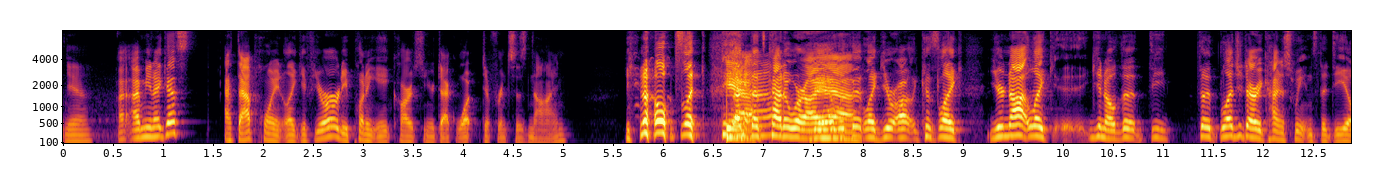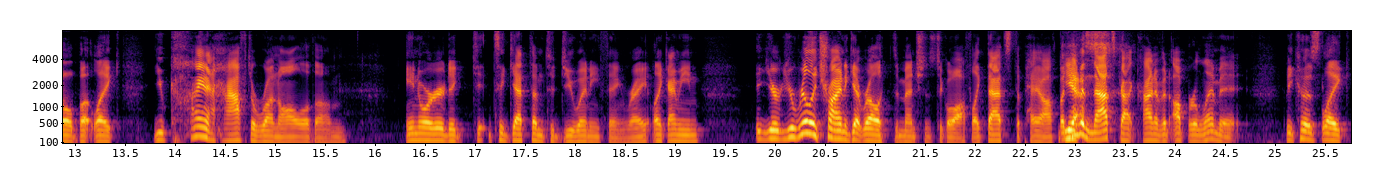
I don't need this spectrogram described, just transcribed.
Yeah. I, I mean, I guess at that point, like if you're already putting eight cards in your deck, what difference is nine? You know, it's like Yeah. that, that's kind of where I am with it. Like you're because like you're not like you know the the the legendary kind of sweetens the deal, but like you kind of have to run all of them in order to get, to get them to do anything, right? Like I mean, you're you're really trying to get relic dimensions to go off. Like that's the payoff. But Yes. even that's got kind of an upper limit because like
